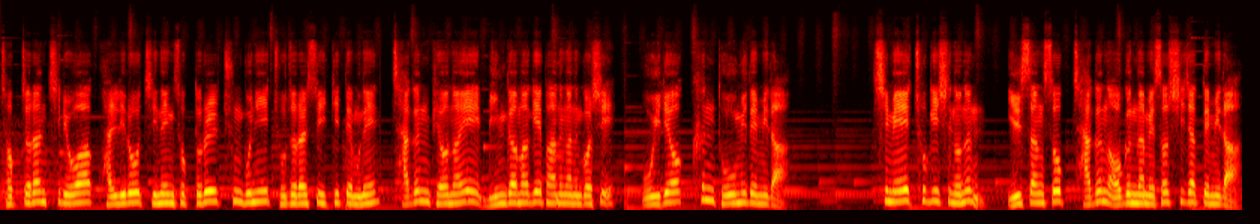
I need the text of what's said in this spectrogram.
적절한 치료와 관리로 진행 속도를 충분히 조절할 수 있기 때문에 작은 변화에 민감하게 반응하는 것이 오히려 큰 도움이 됩니다. 치매의 초기 신호는 일상 속 작은 어긋남에서 시작됩니다.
